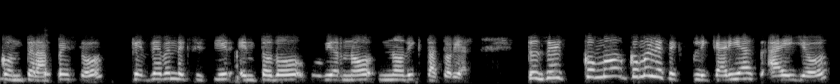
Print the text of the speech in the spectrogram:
contrapesos que deben de existir en todo gobierno no dictatorial. Entonces, ¿cómo, cómo les explicarías a ellos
